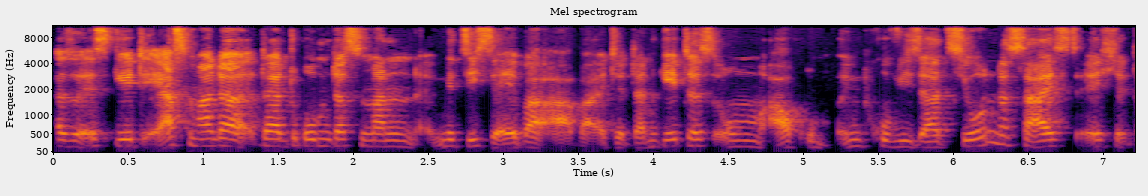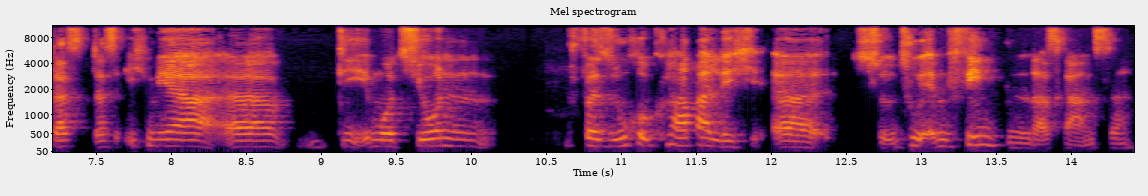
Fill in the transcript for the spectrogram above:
Also es geht erstmal da, darum, dass man mit sich selber arbeitet. Dann geht es um, auch um Improvisation. Das heißt, ich, dass, dass ich mir äh, die Emotionen versuche körperlich äh, zu, zu, empfinden, das Ganze.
